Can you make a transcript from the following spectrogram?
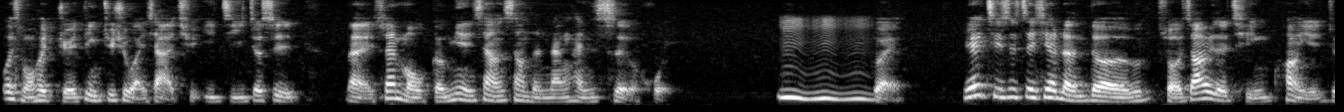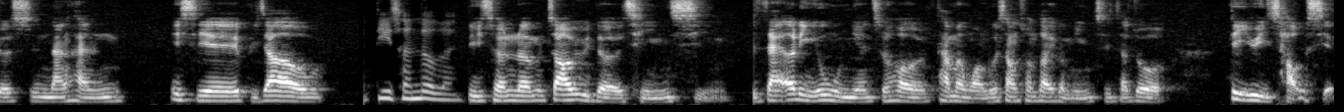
为什么会决定继续玩下去，以及就是哎，在某个面向上的南韩社会。嗯嗯嗯，对，因为其实这些人的所遭遇的情况，也就是南韩一些比较底层的人，底层人遭遇的情形，在二零一五年之后，他们网络上创造一个名字叫做“地狱朝鲜”。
